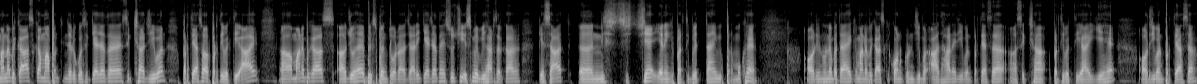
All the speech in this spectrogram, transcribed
मानव विकास का मापन तीन तरीकों से किया जाता है। शिक्षा, जीवन, प्रत्याशा और प्रति व्यक्ति आय मानव विकास जो है, विश्व बैंक द्वारा जारी किया जाता है सूची। इसमें बिहार सरकार के साथ निश्चय यानी कि प्रतिबद्धताएँ भी प्रमुख है। और इन्होंने बताया कि मानव विकास के कौन कौन जीवन, आधार है? जीवन, प्रत्याशा शिक्षा प्रति व्यक्ति आय, ये है। और जीवन, प्रत्याशा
